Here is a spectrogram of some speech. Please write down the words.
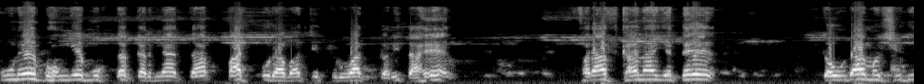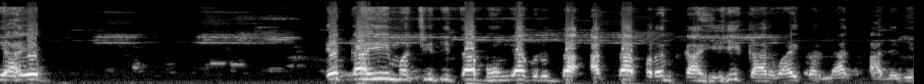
पुणे भोंगे मुक्त करण्याचा पाठपुरावाची सुरुवात करीत आहे फरासखाना येथे चौदा मशिदी आहेत. एकाही मशिदीचा भोंग्या विरुद्ध आतापर्यंत काहीही कारवाई करण्यात आलेली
